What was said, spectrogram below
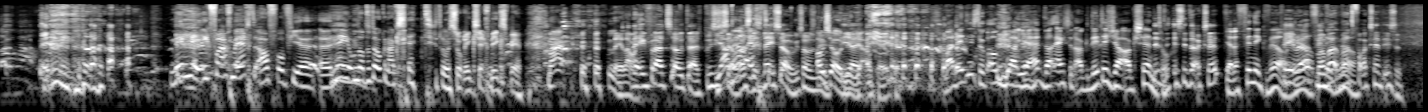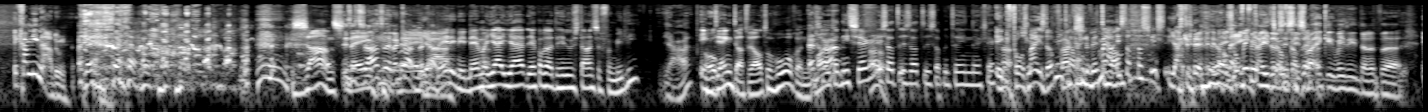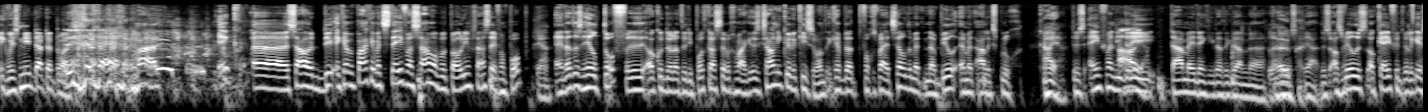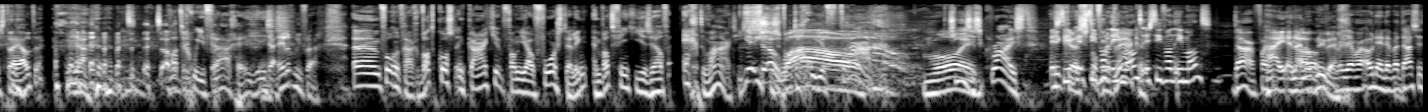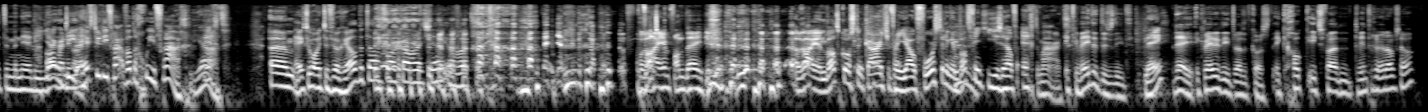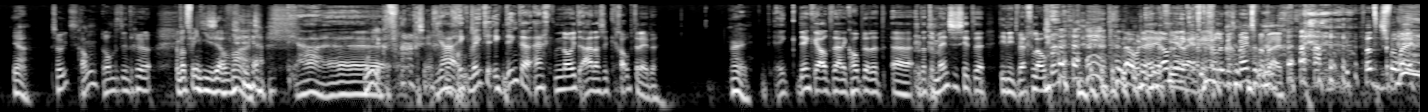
Nee, nee, ik vraag me echt af of je... eh, nee, omdat het ook een accent is. Oh, sorry, ik zeg niks meer. Maar... Nee, laat maar. Nee, ik praat zo thuis. Precies Ja, zo. Was dit-? Nee, zo. Zoals Oh, zo. nu. Ja, Ja, ja. oké, oké. Maar dit is toch ook, ja, je hebt wel echt een accent. Dit is jouw accent, Dit- toch? Is dit een accent? Ja, dat vind ik wel. Vind je Ja, wel? vind maar wel. wat voor accent is het? Ik ga hem niet nadoen. Zaans. Is het Zaans? Nee, dat kan, dat ja. kan. weet ik niet. Nee, maar jij, jij, jij komt uit een Hindoestaanse familie. Ja. Ik Oh. denk dat wel te horen. Echt Mag ik dat niet zeggen? Oh. Is, dat, is, dat, is dat meteen eh, gek? Ik, volgens mij is dat niet racistisch. witte Maar is dat racistisch? Ja, ik, Nee, alsof ik niet racistisch, maar ik, ik, weet niet dat het, eh, ik wist niet dat het was. maar ik, eh, zou, ik heb een paar keer met Stefan samen op het podium gestaan, Stefan Pop. Ja. En dat is heel tof, ook doordat we die podcast hebben gemaakt. Dus ik zou niet kunnen kiezen, want ik heb dat volgens mij hetzelfde met Nabil en met Alex Ploeg. Ah ja. Dus een van die Ah, drie, ja. daarmee denk ik dat ik dan... eh, Leuk. Ja, dus als Wilders het oké vindt, wil ik eerst try-outen. ja. Wat een goede vraag, hè? Jezus. Ja, hele goede vraag. Ehm, volgende vraag. Wat kost een kaartje van jouw voorstelling en wat vind je jezelf echt waard? Jezus, Zo, wat een goede vraag. Mooi. Jesus Christ. Is die, eh, is die stop van iemand? werken. Is die van iemand? Daar. Van, Hij, en hij loopt nu weg. Ja, maar, oh nee, daar- daar zit de meneer die... Oh, die, nu heeft u die vraag? Wat een goede vraag. Ja. Echt. Ehm, Heeft u ooit te veel geld betaald voor een cabaretier? Of wat? Brian van D. Ryan, wat kost een kaartje van jouw voorstelling en wat vind je jezelf echt waard? Ik weet het dus niet. Nee? Nee, ik weet het niet wat het kost. Ik gok iets van 20 euro of zo. Ja. Zoiets? Kan. Rond de 20 euro. En wat vind je jezelf waard? Ja. Ja, eh, Moeilijke vraag zeg. Ja, ik weet je, ik denk daar eigenlijk nooit aan als ik ga optreden. Nee. Ik denk er altijd aan, ik hoop dat, het, eh, dat er mensen zitten die niet weglopen. Nou, en dan ben ik echt een gelukkig mens bij mij. dat is voor mij...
